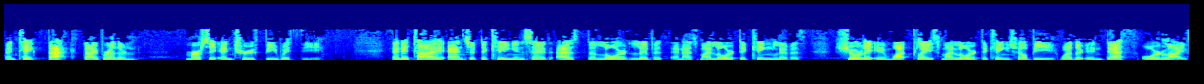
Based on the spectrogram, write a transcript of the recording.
and take back thy brethren. Mercy and truth be with thee. And Ittai answered the king and said, As the Lord liveth, and as my lord the king liveth, Surely in what place my lord the king shall be, whether in death or life,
